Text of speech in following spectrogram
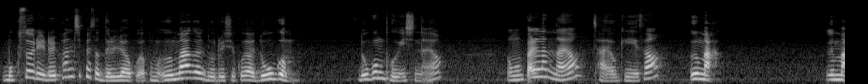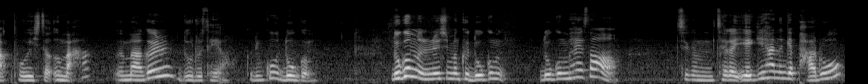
목소리를 편집해서 넣으려고요. 그럼 음악을 누르시고요. 녹음. 녹음 보이시나요? 너무 빨랐나요? 자, 여기에서 음악. 음악 보이시죠? 음악. 음악을 누르세요. 그리고 녹음. 녹음 누르시면 그 녹음 녹음해서 지금 제가 얘기하는 게 바로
